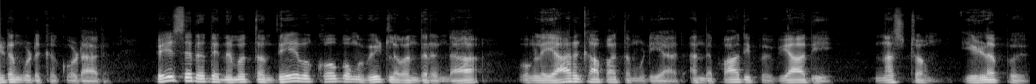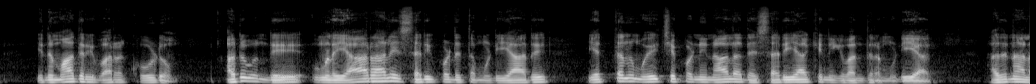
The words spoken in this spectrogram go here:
இடம் கொடுக்கக்கூடாது. பேசுகிறது நிமித்தம் தேவ கோபம் உங்கள் வீட்டில் வந்திருந்தால் உங்களை யாரும் காப்பாற்ற முடியாது. அந்த பாதிப்பு வியாதி நஷ்டம் இழப்பு இந்த மாதிரி வரக்கூடும். அது வந்து உங்களை யாராலையும் சரிப்படுத்த முடியாது. எத்தனை முயற்சி பண்ணினாலும் அதை சரியாக்கி நீங்கள் வந்துட முடியாது. அதனால்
